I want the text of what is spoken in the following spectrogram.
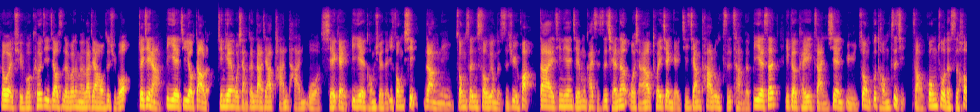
各位曲博科技教室的观众朋友，大家好，我是曲博。最近啊，毕业季又到了，今天我想跟大家谈谈我写给毕业同学的一封信，让你终身受用的十句话。在今天节目开始之前呢，我想要推荐给即将踏入职场的毕业生一个可以展现与众不同自己、找工作的时候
